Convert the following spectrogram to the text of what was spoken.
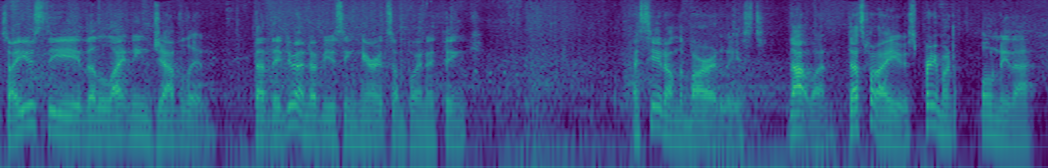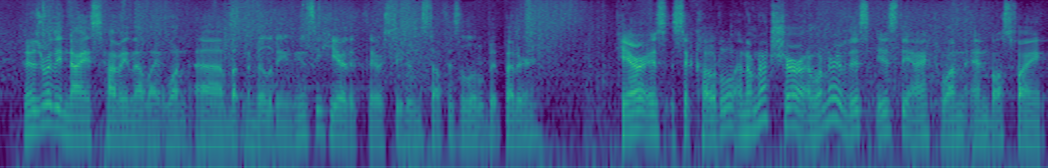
So I used the, the lightning javelin that they do end up using here at some point, I think. I see it on the bar at least. That one. That's what I use. Pretty much only that. It was really nice having that like one uh, button ability. You can see here the clear speed and stuff is a little bit better. Here is Zicoatl, and I'm not sure. I wonder if this is the Act 1 end boss fight.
